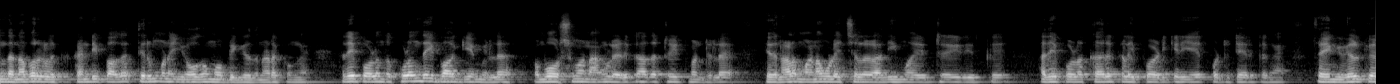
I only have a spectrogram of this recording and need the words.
அந்த நபர்களுக்கு கண்டிப்பாக திருமண யோகம் அப்படிங்கிறது நடக்குங்க. அதே போல் இந்த குழந்தை பாக்கியம் இல்லை ரொம்ப வருஷமாக நாங்களும் எடுக்காத ட்ரீட்மெண்ட் இல்லை இதனால் மன உளைச்சல் அதிகமாகிட்டு இருக்குது அதே போல் கருக்கலைப்பு அடிக்கடி ஏற்பட்டுகிட்டே இருக்குங்க. ஸோ எங்கள் வாழ்க்கை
